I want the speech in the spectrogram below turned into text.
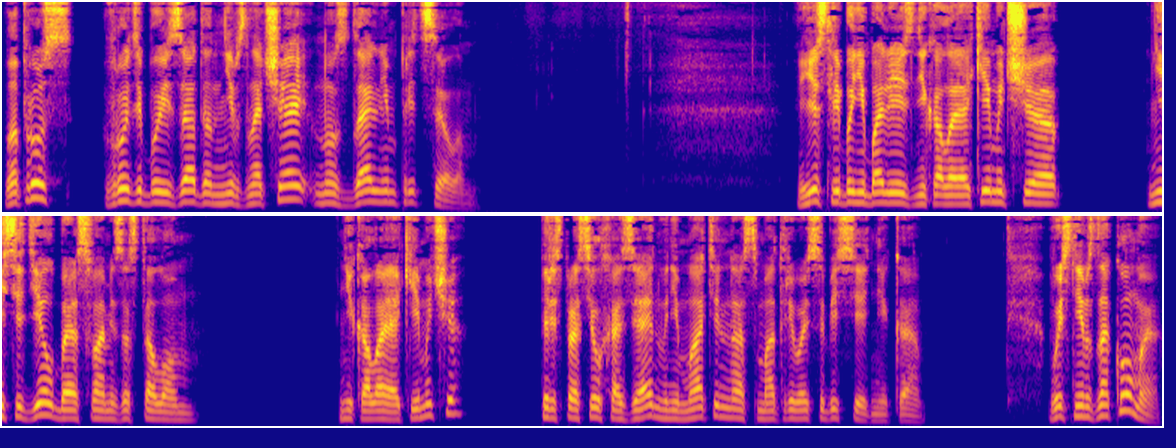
Вопрос вроде бы и задан невзначай, но с дальним прицелом. Если бы не болезнь Николая Акимыча, не сидел бы я с вами за столом. Николая Акимыча? переспросил хозяин, внимательно осматривая собеседника. Вы с ним знакомы?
